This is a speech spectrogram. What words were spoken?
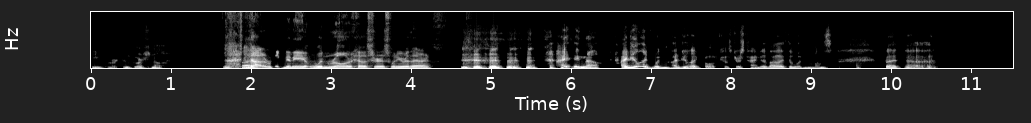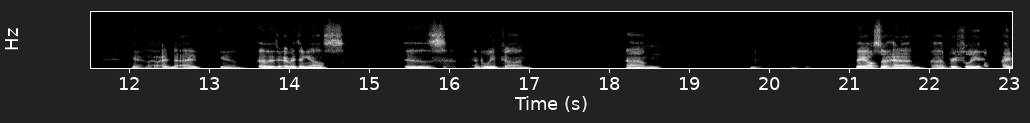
theme park, unfortunately. Not uh, any wooden roller coasters when you were there. I know. I do like wooden. I do like roller coasters, kind of. I like the wooden ones, but uh, yeah, I, I you know everything else is I believe gone. Um, they also had uh, briefly, I,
